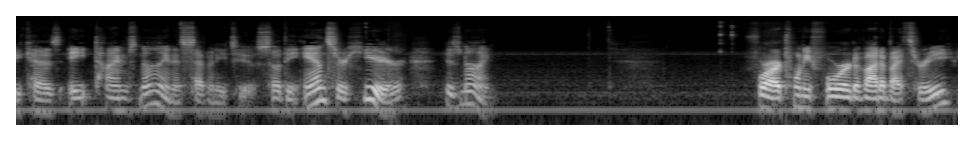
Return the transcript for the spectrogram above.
because 8 times 9 is 72. So the answer here is 9. For our 24 divided by 3,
